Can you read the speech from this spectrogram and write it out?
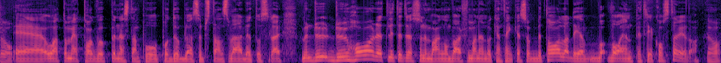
Ja. Eh, och att de ett tag var uppe nästan på, på dubbla substansvärdet. Och så där. Men du, du har ett litet resonemang om varför man ändå kan tänka sig att betala det vad NP3 kostar idag. Ja.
